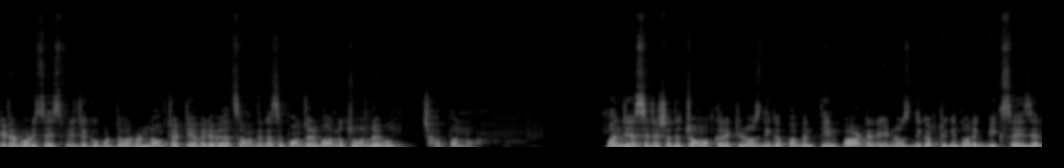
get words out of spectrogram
এটার বডি সাইজ ফ্রি যে কেউ পড়তে পারবেন লং চারটি অ্যাভেলেবেল আছে আমাদের কাছে, পঞ্চাশ, বাহান্ন, চুয়ান্ন এবং ছাপ্পান্ন। মানজিয়া সেটের সাথে চমৎকার একটি নজনি কাপ পাবেন। তিন পার্টের এই নজনি কাপটি কিন্তু অনেক বিগ সাইজের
